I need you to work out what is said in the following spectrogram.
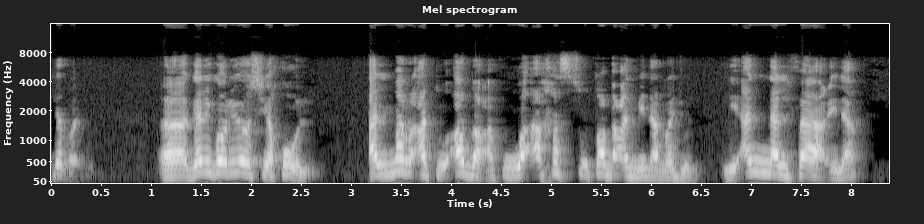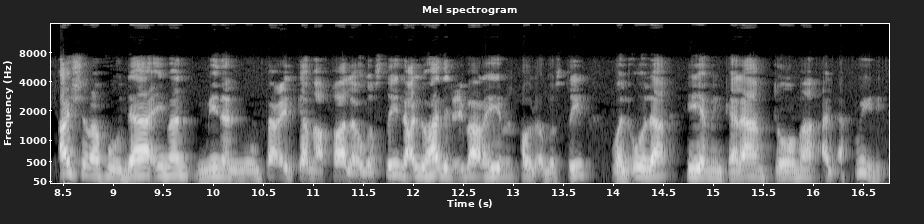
للرجل آه، غريغوريوس يقول المرأة أضعف وأخص طبعا من الرجل لأن الفاعل أشرف دائما من المنفعل كما قال أوغسطين لعل هذه العبارة هي من قول أوغسطين والأولى هي من كلام توما الأكويني.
